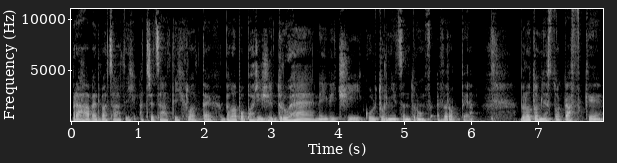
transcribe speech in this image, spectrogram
Praha ve 20. a 30. letech byla po Paříži druhé největší kulturní centrum v Evropě. Bylo to město Kavky,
